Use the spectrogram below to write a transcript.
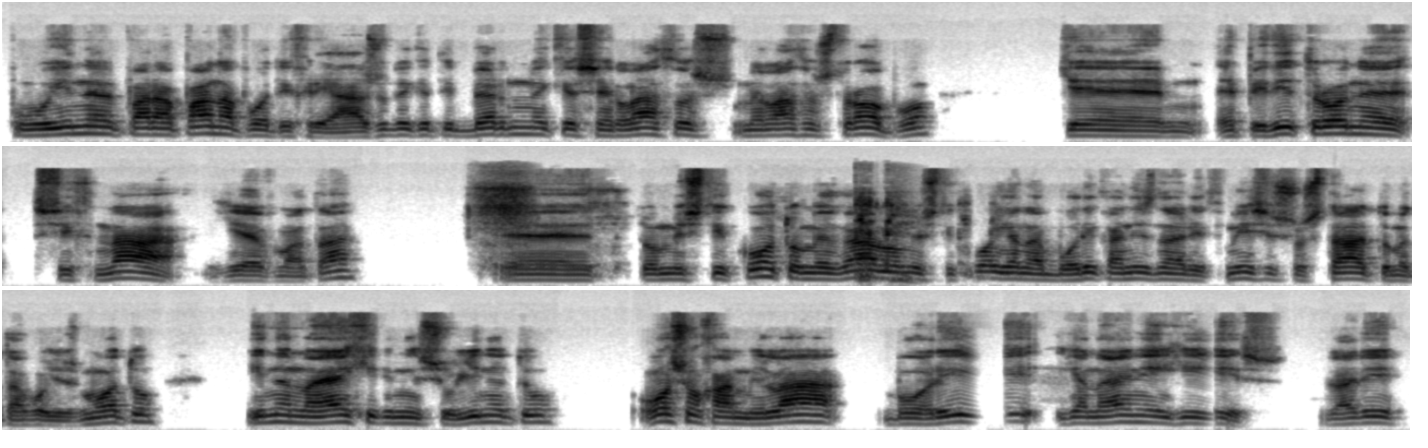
που είναι παραπάνω από ό,τι χρειάζονται και την παίρνουν και σε λάθος, με λάθος τρόπο και επειδή τρώνε συχνά γεύματα, ε, το μυστικό, το μεγάλο μυστικό για να μπορεί κανείς να ρυθμίσει σωστά το μεταβολισμό του είναι να έχει την ισουλίνη του όσο χαμηλά μπορεί για να είναι υγιής. Δηλαδή,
